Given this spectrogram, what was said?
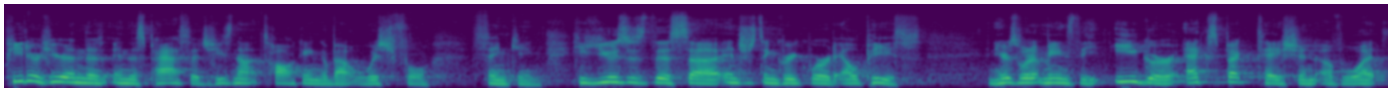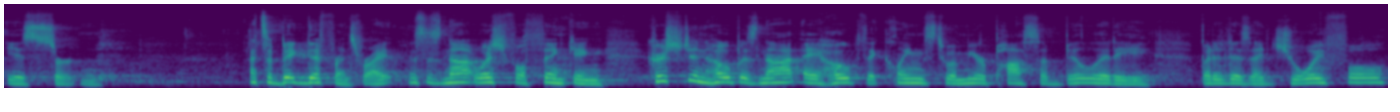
Peter here in, the, in this passage, he's not talking about wishful thinking. He uses this uh, interesting Greek word, elpis, and here's what it means the eager expectation of what is certain. That's a big difference, right? This is not wishful thinking. Christian hope is not a hope that clings to a mere possibility, but it is a joyful,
